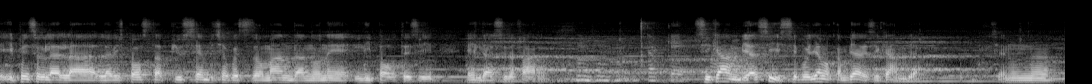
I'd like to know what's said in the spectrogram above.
Io penso che la, la, la, risposta più semplice a questa domanda non è l'ipotesi, è il darsi da fare. okay. Si cambia? Sì, se vogliamo cambiare si cambia. Cioè non,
